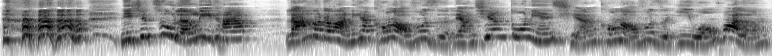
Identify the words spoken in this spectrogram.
你去助人利他。然后的话，你看孔老夫子两千多年前，孔老夫子以文化人，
